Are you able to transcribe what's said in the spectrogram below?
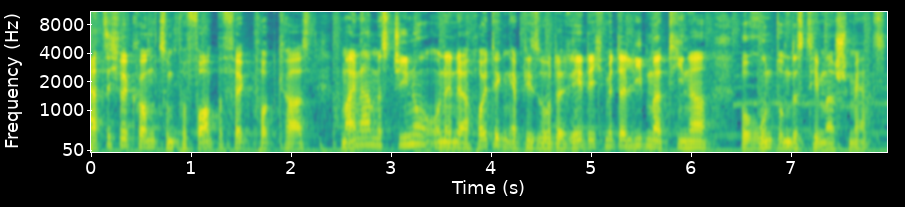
Herzlich willkommen zum Perform Perfect Podcast. Mein Name ist Gino und in der heutigen Episode rede ich mit der lieben Martina rund um das Thema Schmerz.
